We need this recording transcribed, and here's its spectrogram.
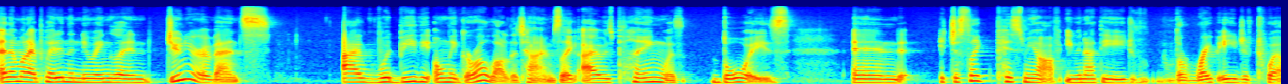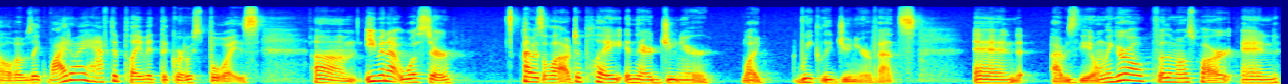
and then when I played in the New England junior events, I would be the only girl a lot of the times. Like, I was playing with boys, and it just like pissed me off even at the age of the ripe age of 12 i was like why do i have to play with the gross boys um, even at worcester i was allowed to play in their junior like weekly junior events and i was the only girl for the most part and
